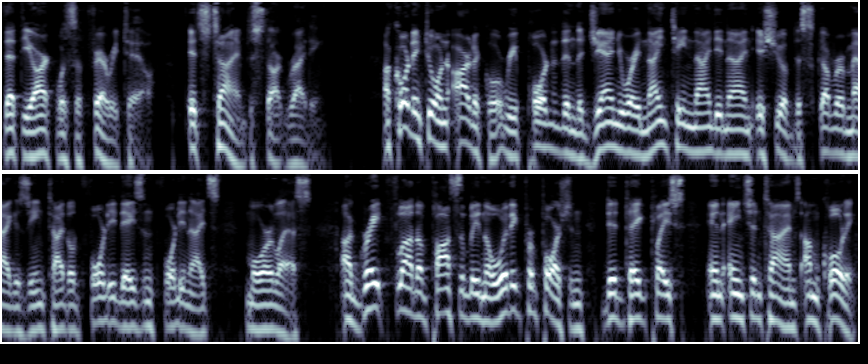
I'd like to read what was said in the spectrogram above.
that the Ark was a fairy tale. It's time to start writing. According to an article reported in the January 1999 issue of Discover magazine titled 40 Days and 40 Nights, more or less, a great flood of possibly Noahic proportion did take place in ancient times. I'm quoting.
